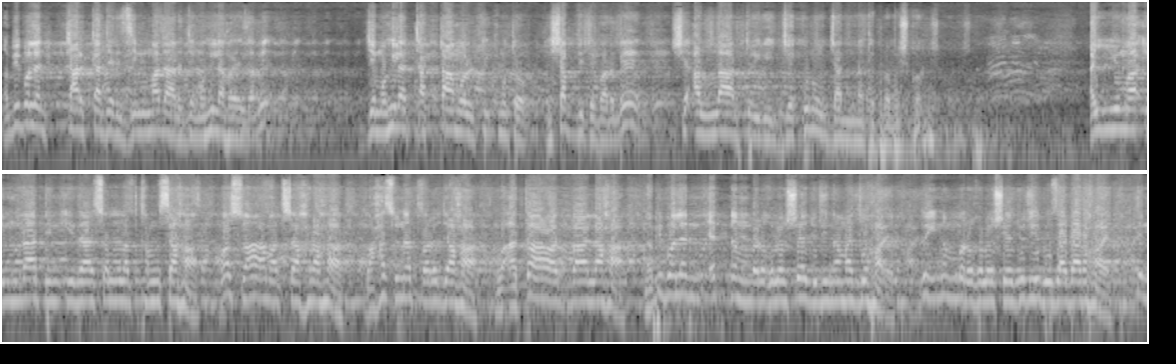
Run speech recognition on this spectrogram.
নবী বলেন, চার কাজের জিম্মাদার যে মহিলা হয়ে যাবে, যে মহিলা চারটা আমল ঠিকমতো হিসাব দিতে পারবে, সে আল্লাহর তৈরি যে কোনো জান্নাতে প্রবেশ করবে। আইয়ুমা ইমরাতিন ইদা সাল্লাত নবী বলেন, এক নম্বর হলো সে যদি নামাজি হয়, দুই নম্বর হলো সে যদি রোজাদার হয়, তিন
